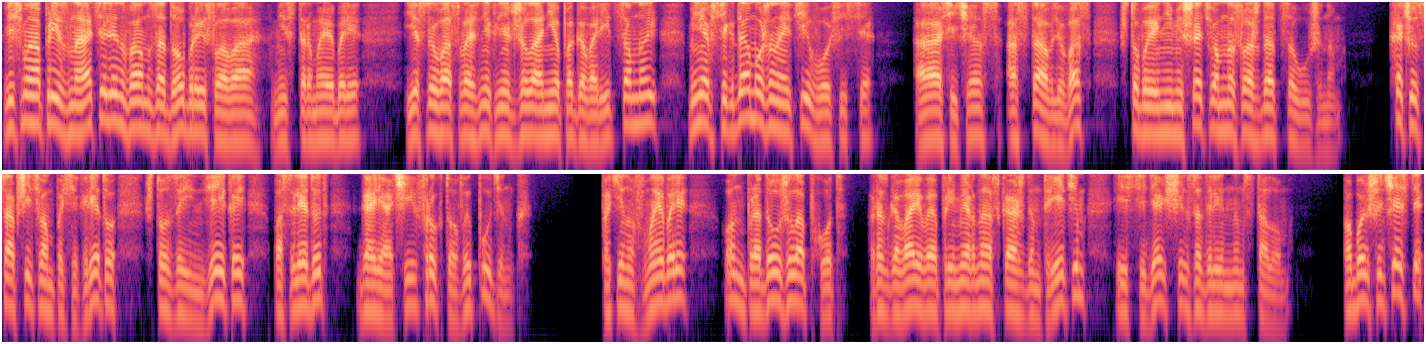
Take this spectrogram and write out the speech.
Весьма признателен вам за добрые слова, мистер Мэйбери. Если у вас возникнет желание поговорить со мной, меня всегда можно найти в офисе. А сейчас оставлю вас, чтобы не мешать вам наслаждаться ужином. Хочу сообщить вам по секрету, что за индейкой последует горячий фруктовый пудинг. Покинув Мэйбори, он продолжил обход, разговаривая примерно с каждым третьим из сидящих за длинным столом. По большей части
